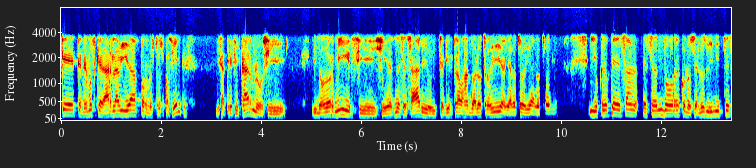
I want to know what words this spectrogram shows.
que tenemos que dar la vida por nuestros pacientes y sacrificarnos y, y no dormir si, si es necesario y seguir trabajando al otro día y al otro día, al otro día. Y yo creo que esa, esa no reconocer los límites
